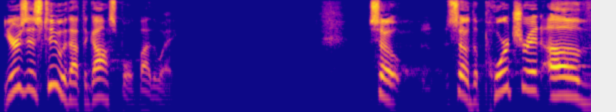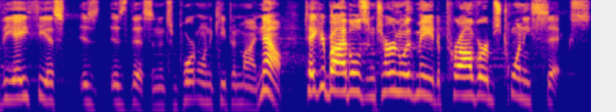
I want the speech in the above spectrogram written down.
Yours is too without the gospel, by the way. So, so the portrait of the atheist is, is this, and it's an important one to keep in mind. Now, take your Bibles and turn with me to Proverbs 26.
